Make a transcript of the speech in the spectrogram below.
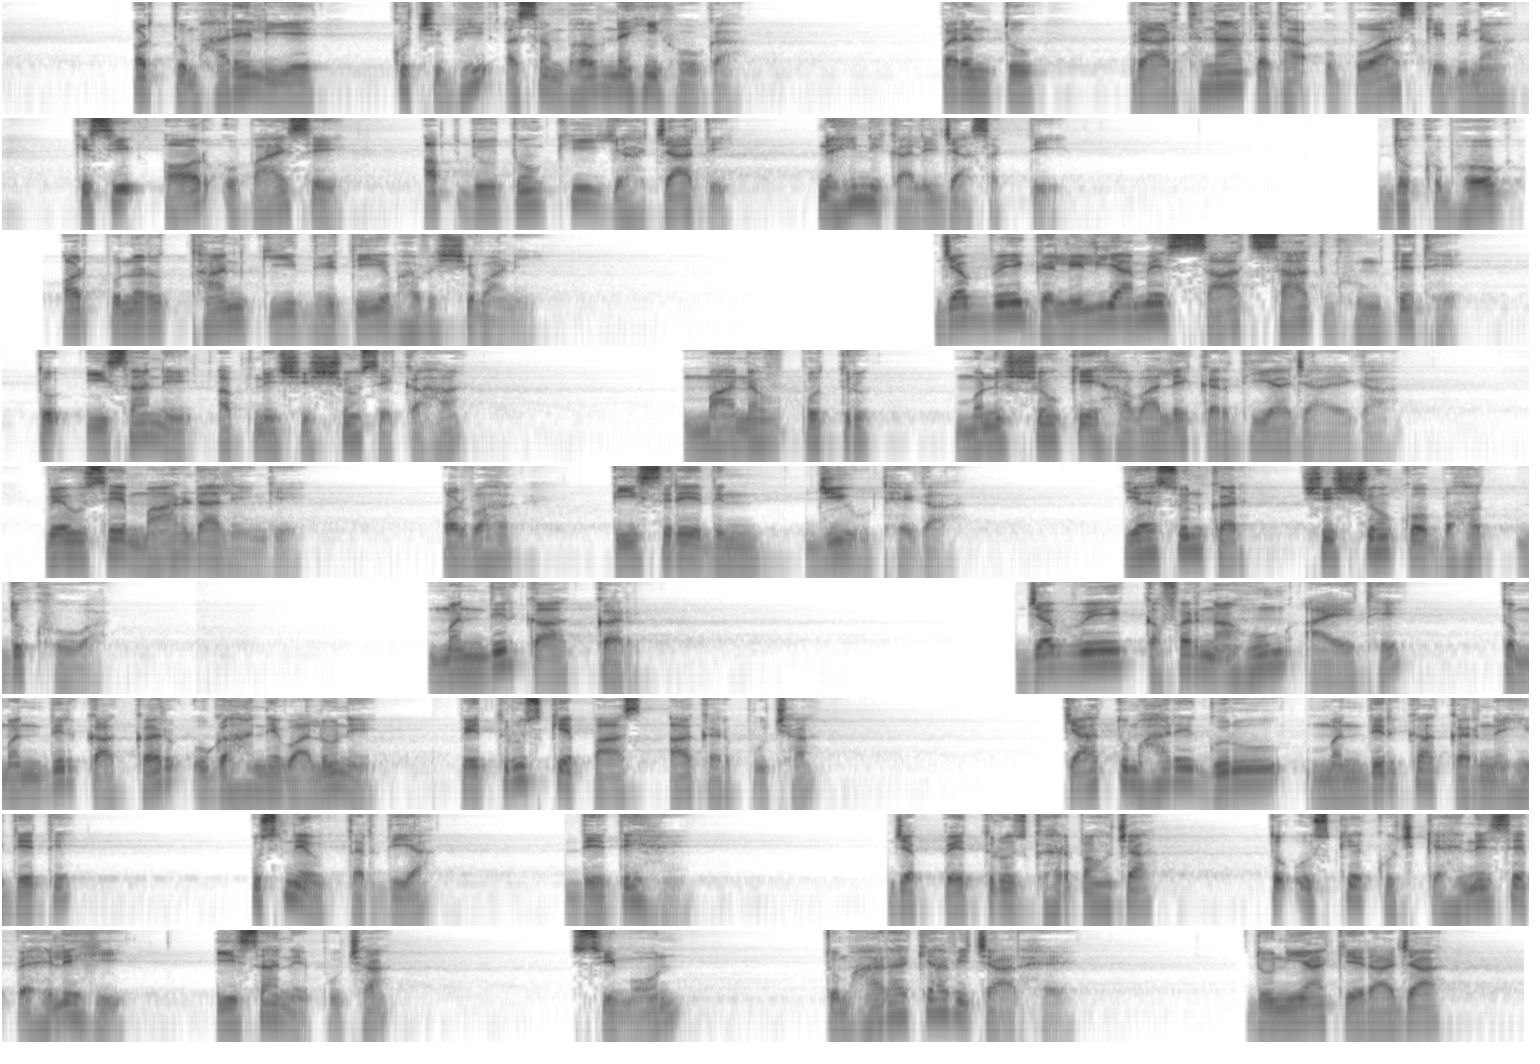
और तुम्हारे लिए कुछ भी असंभव नहीं होगा। परंतु प्रार्थना तथा उपवास के बिना किसी और उपाय से अपदूतों की यह जाति नहीं निकाली जा सकती। दुख भोग और पुनरुत्थान की द्वितीय भविष्यवाणी। जब वे गलीलिया में साथ साथ घूमते थे तो ईसा ने अपने शिष्यों से कहा, मानव पुत्र मनुष्यों के हवाले कर दिया जाएगा। वे उसे मार डालेंगे और वह तीसरे दिन जी उठेगा। यह सुनकर शिष्यों को बहुत दुख हुआ। मंदिर का कर। जब वे कफरनाहूम आए थे तो मंदिर का कर उगाहने वालों ने पेतरुस के पास आकर पूछा क्या तुम्हारे गुरु मंदिर का कर नहीं देते? उसने उत्तर दिया, देते हैं। जब पेतरुस घर पहुँचा तो उसके कुछ कहने से पहले ही ईसा ने पूछा, सिमोन, तुम्हारा क्या विचार है? दुनिया के राजा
